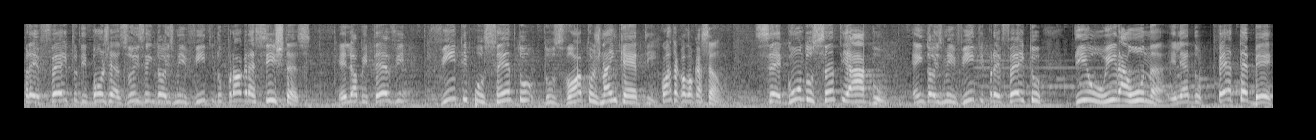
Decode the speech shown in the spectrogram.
prefeito de Bom Jesus em 2020 do Progressistas. Ele obteve 20% dos votos na enquete. Quarta colocação. Segundo Santiago, em 2020, prefeito de Uiraúna, ele é do PTB.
